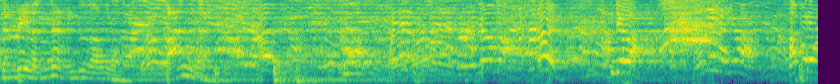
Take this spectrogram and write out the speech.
தம்பி என்ன ரெண்டு வாங்க ஏய், இங்க வா இங்க வா. அப்புறம்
